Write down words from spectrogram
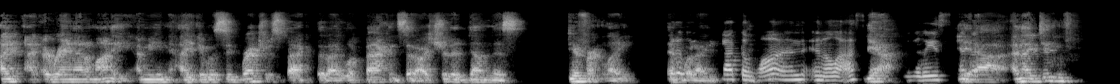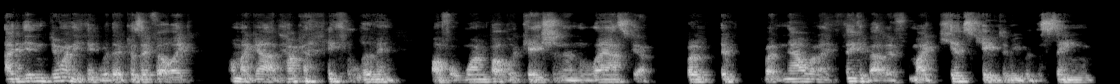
I, I ran out of money. I mean, I, it was in retrospect that I looked back and said, I should have done this differently than what I got the one in Alaska. Yeah. At least. And yeah. The- and I didn't I didn't do anything with it because I felt like, oh my God, how can I make a living off of one publication in Alaska? But if, but now when I think about it, if my kids came to me with the same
